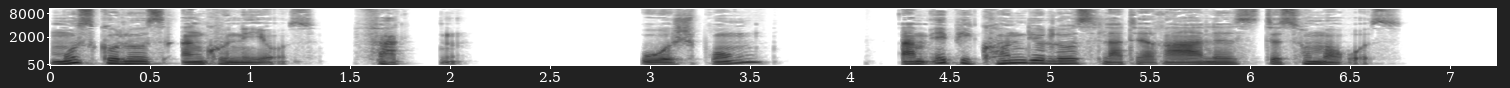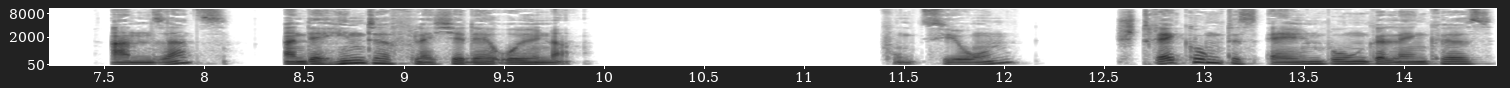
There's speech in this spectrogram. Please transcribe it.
Musculus anconeus Fakten Ursprung am Epicondylus lateralis des Humerus Ansatz an der Hinterfläche der Ulna Funktion Streckung des Ellenbogengelenkes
